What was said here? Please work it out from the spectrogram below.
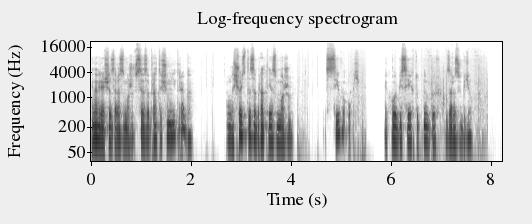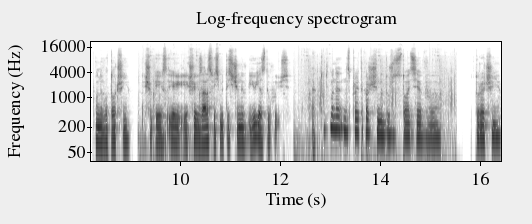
Я навряд чи зараз зможу все забрати, що мені треба. Але щось де забрати я зможу. Сиво. Ой. Якого біса їх тут не вбив. Зараз вб'ю. Вони в оточенні. Якщо б я їх, якщо їх зараз 8 тисяч не вб'ю, я здивуюсь. Так, тут в мене насправді кажучи, не дуже ситуація в Туреччині.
